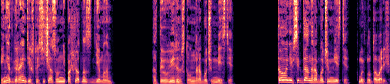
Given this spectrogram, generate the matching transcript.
и нет гарантии, что сейчас он не пошлет нас с демоном». «А ты уверен, что он на рабочем месте?» «То не всегда на рабочем месте», — хмыкнул товарищ.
